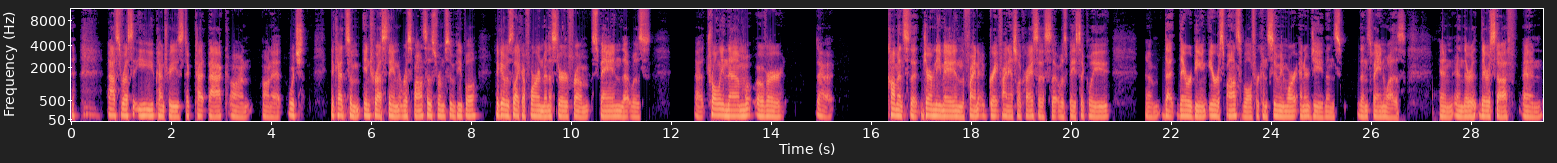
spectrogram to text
asked the rest of the EU countries to cut back on on it, which they had some interesting responses from some people. I think it was like a foreign minister from Spain that was uh, trolling them over uh, comments that Germany made in the fin- great financial crisis. That was basically um, that they were being irresponsible for consuming more energy than than Spain was, and and their their stuff, and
